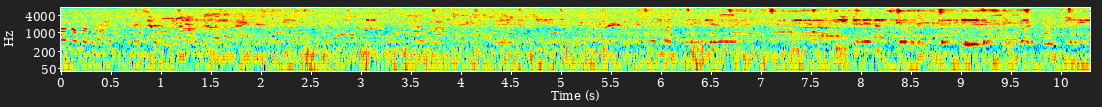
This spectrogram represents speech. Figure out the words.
Ronda para atrás. Consideración, quieres jugar conmigo.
